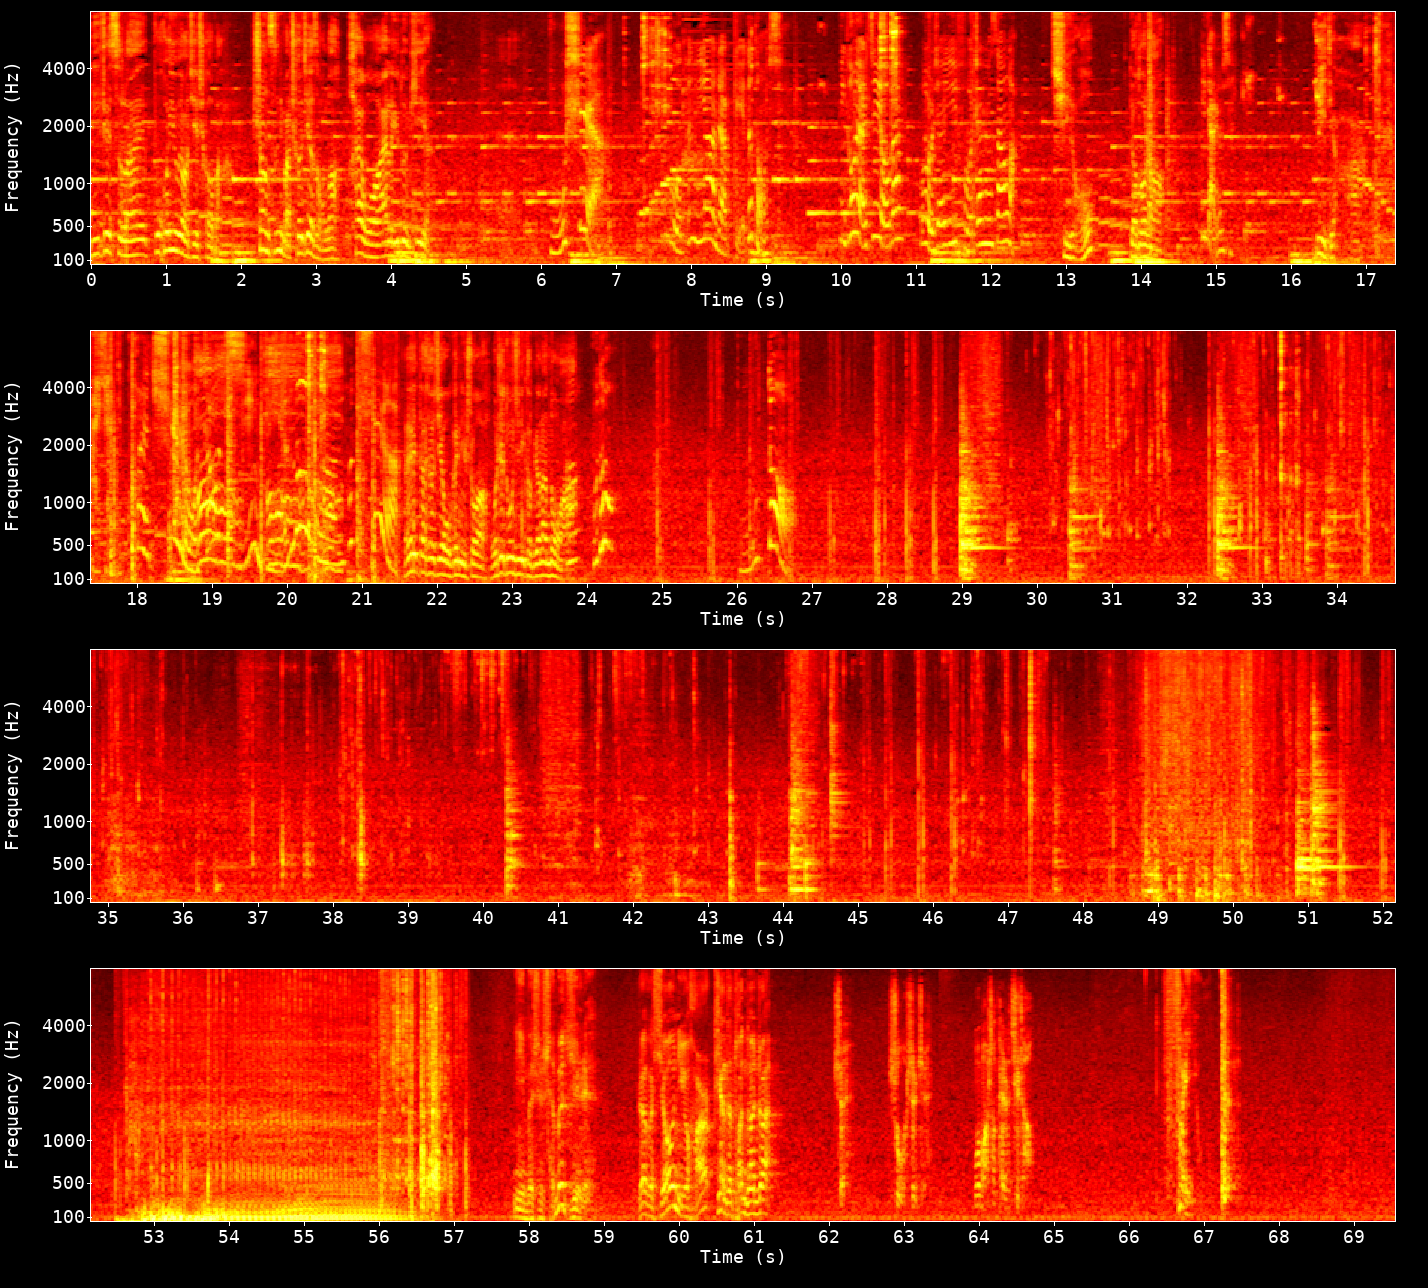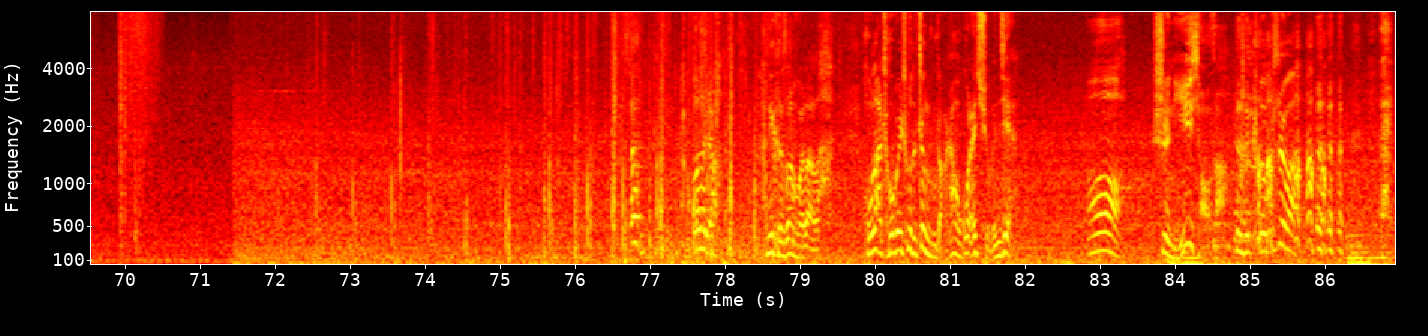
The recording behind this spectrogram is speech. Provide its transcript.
你这次来不会又要借车吧？上次你把车借走了，害我挨了一顿批。呃，不是，我跟你要点别的东西。你给我点机油呗，我有件衣服沾上脏了。汽油？要多少？一点就行。一点儿？哎呀，你快去，我着急，你别弄了，你快去。哎，大小姐，我跟你说，我这东西你可别乱动啊！不动，不动。么军人？让个小女孩骗得团团转。是，恕我失职，我马上派人去找。废物！哎，王队长，你可算回来了。宏大筹备处的郑处长让我过来取文件。哦，是你小子，可不是吗？哎，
